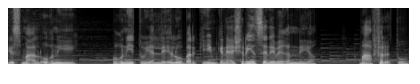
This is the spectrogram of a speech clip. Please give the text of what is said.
يسمع الأغنية أغنيته يلي له بركي يمكن عشرين سنة بغنيها مع فرقته.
